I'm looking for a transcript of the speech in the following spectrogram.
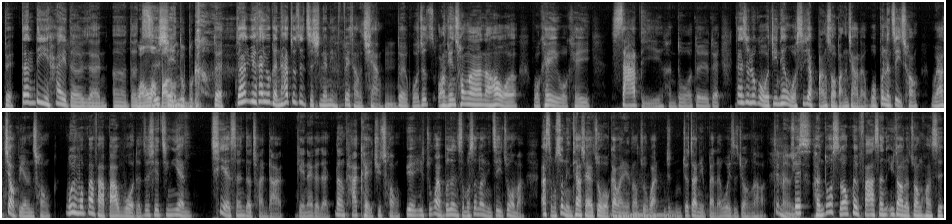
对，但厉害的人呃的往往包容度不高。对，对，因为他有可能他就是执行能力非常的强。嗯，对我就往前冲啊，然后我我可以我可以。杀敌很多，对对对。但是如果我今天我是要绑手绑脚的，我不能自己冲，我要叫别人冲。我有没有办法把我的这些经验切身的传达给那个人，让他可以去冲？因为主管不是什么事都你自己做嘛，啊，什么事你跳下来做，我干嘛你当主管？你就你就在你本来的位置就很好。这蛮有意思。所以很多时候会发生遇到的状况是，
